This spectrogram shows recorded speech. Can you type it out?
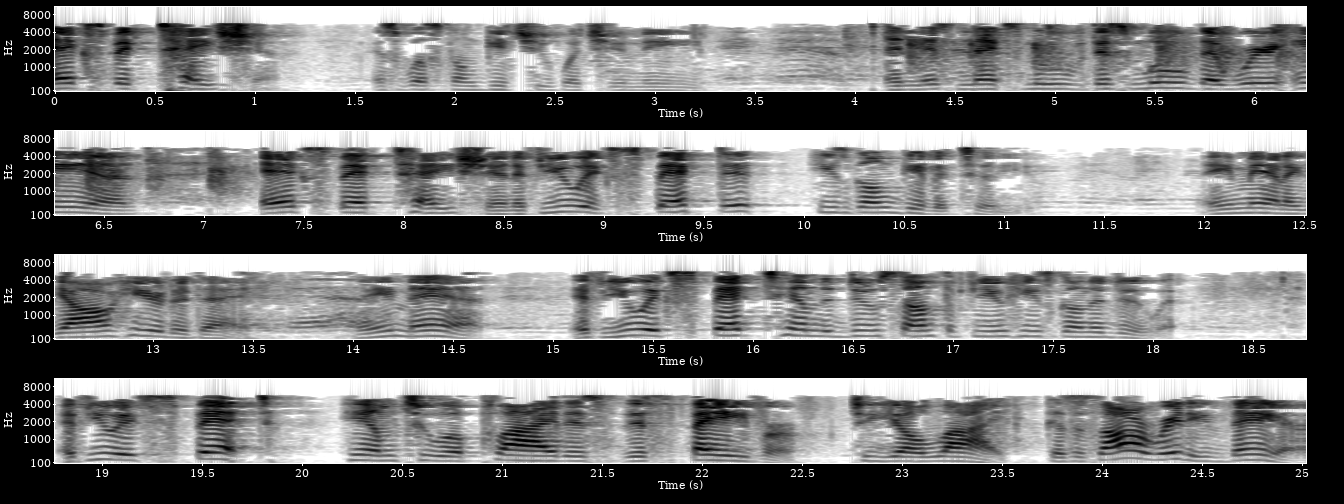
Expectation is what's going to get you what you need. And this next move, this move that we're in, expectation. If you expect it, He's going to give it to you. Amen. Are y'all here today? Amen. If you expect Him to do something for you, He's going to do it. If you expect Him to apply this, this favor to your life, because it's already there.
